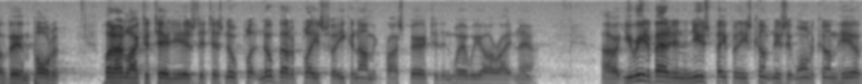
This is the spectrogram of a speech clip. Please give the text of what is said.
are very important. What I'd like to tell you is that there's no, no better place for economic prosperity than where we are right now. Uh, you read about it in the newspaper, these companies that want to come here,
